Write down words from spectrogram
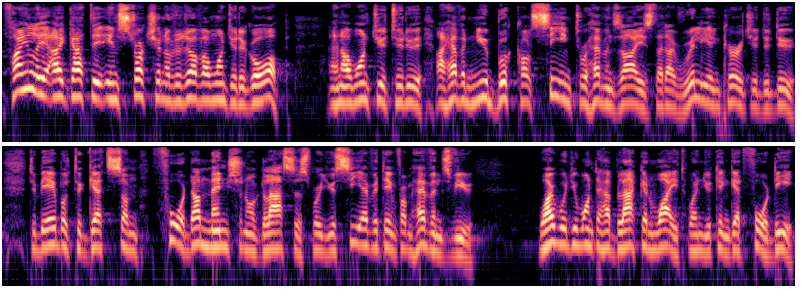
finally I got the instruction of the dove. I want you to go up. And I want you to do it. I have a new book called Seeing Through Heaven's Eyes that I really encourage you to do. To be able to get some four dimensional glasses where you see everything from heaven's view. Why would you want to have black and white when you can get 4D?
